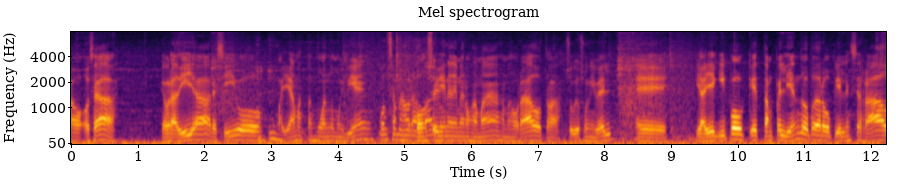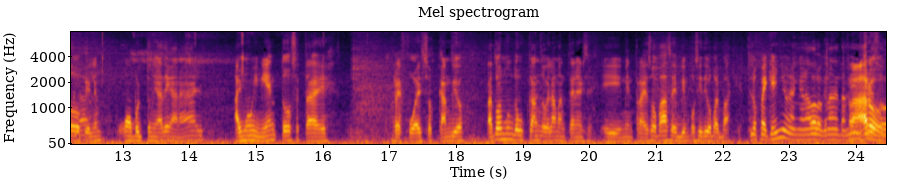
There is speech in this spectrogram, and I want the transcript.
o, sea, Quebradilla, Arecibo, Guayama están jugando muy bien. Ponce ha mejorado. Ponce viene de menos a más, ha mejorado, está, subió su nivel. Eh, y hay equipos que están perdiendo, pero pierden cerrado, pierden oportunidad de ganar. Hay movimientos, está, refuerzos, cambios. Está todo el mundo buscando ¿verdad? mantenerse. Y mientras eso pase, es bien positivo para el básquet. Los pequeños han ganado a los grandes también. Claro,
